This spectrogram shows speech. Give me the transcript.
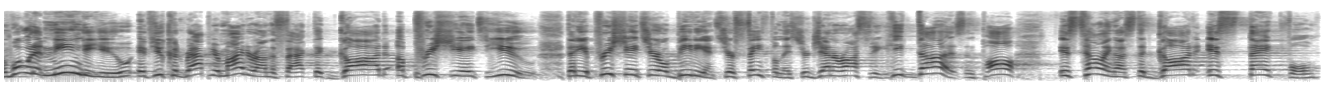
And what would it mean to you if you could wrap your mind around the fact that God appreciates you, that He appreciates your obedience, your faithfulness, your generosity? He does. And Paul is telling us that God is thankful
